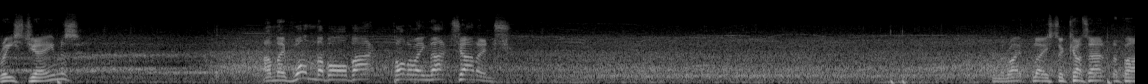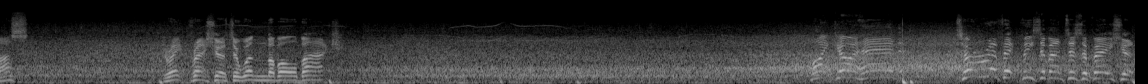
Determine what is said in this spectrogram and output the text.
Reece James. And they've won the ball back following that challenge. In the right place to cut out the pass. Great pressure to win the ball back. Might go ahead. Terrific piece of anticipation.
